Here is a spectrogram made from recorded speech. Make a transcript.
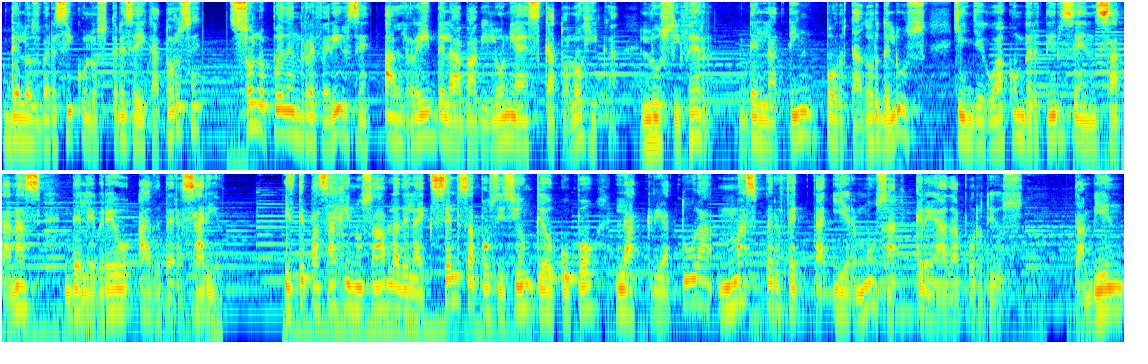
de los versículos 13 y 14 solo pueden referirse al rey de la Babilonia escatológica, Lucifer, del latín portador de luz, quien llegó a convertirse en Satanás, del hebreo adversario. Este pasaje nos habla de la excelsa posición que ocupó la criatura más perfecta y hermosa creada por Dios. También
